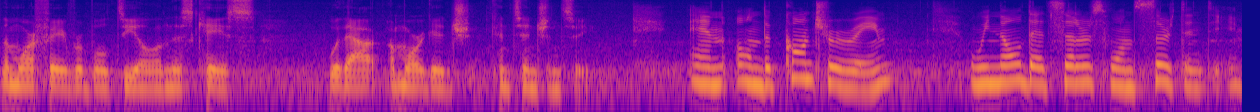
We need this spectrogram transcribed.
the more favorable deal in this case without a mortgage contingency. And on the contrary, we know that sellers want certainty.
